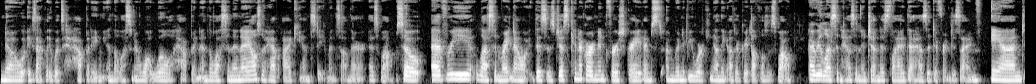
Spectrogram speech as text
know exactly what's happening in the lesson or what will happen in the lesson. And I also have I can statements on there as well. So every lesson right now, this is just kindergarten and first grade. I'm, I'm going to be working on the other grade levels as well. Every lesson has an agenda slide that has a different design and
